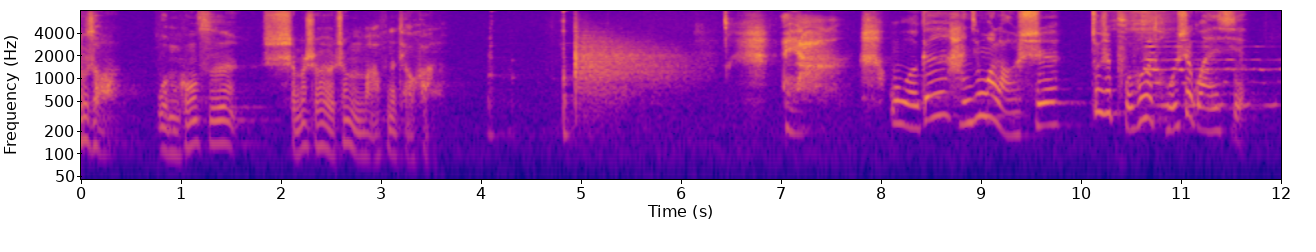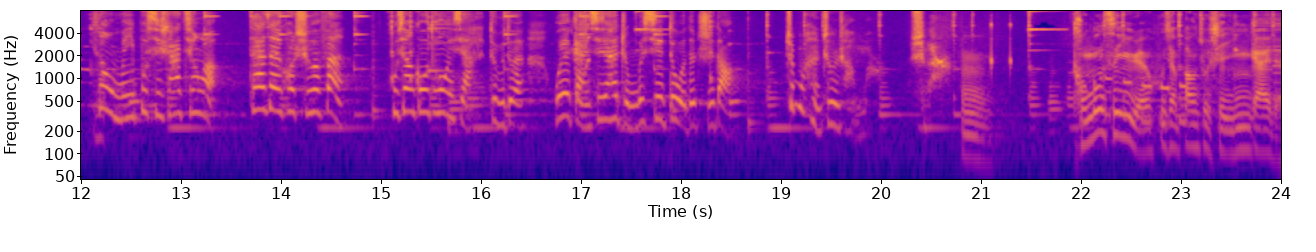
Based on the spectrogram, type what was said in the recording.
陆总，我们公司什么时候有这么麻烦的条款了？哎呀，我跟韩静默老师就是普通的同事关系，那我们一部戏杀青了，大家在一块吃个饭，互相沟通一下，对不对？我也感谢一下他整部戏对我的指导，这不是很正常吗？是吧？嗯，同公司艺人互相帮助是应该的，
